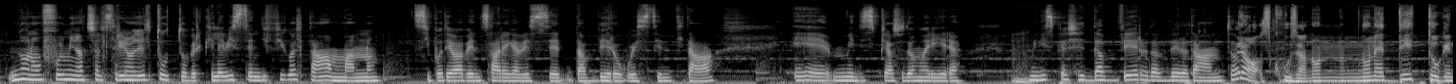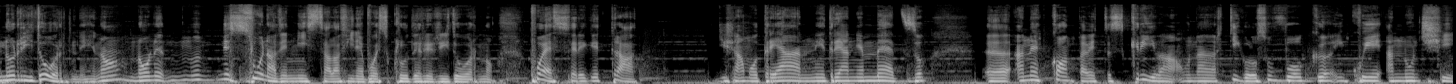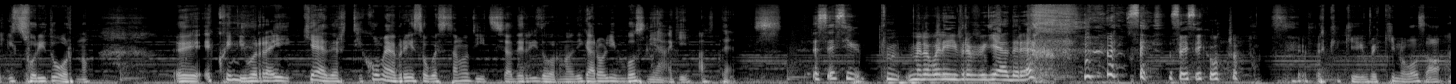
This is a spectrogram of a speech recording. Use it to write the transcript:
non un fulmine a ciel sereno del tutto, perché l'hai vista in difficoltà, ma non si poteva pensare che avesse davvero questa entità. E mi dispiace da morire. Mm. Mi dispiace davvero, davvero tanto. Però scusa, non, non è detto che non ritorni, no? Non è, non, nessuna tennista alla fine può escludere il ritorno. Può essere che tra, diciamo, tre anni, tre anni e mezzo. Uh, Annette Contavet scriva un articolo su Vogue in cui annunci il suo ritorno. E, e quindi vorrei chiederti come hai preso questa notizia del ritorno di Caroline Bosniachi al tennis. Se sì, me lo volevi proprio chiedere. sei, sei, sicuro? Sì, perché chi, per chi non lo sa,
